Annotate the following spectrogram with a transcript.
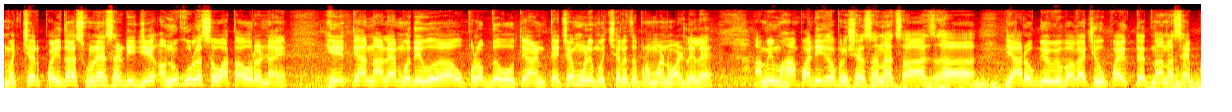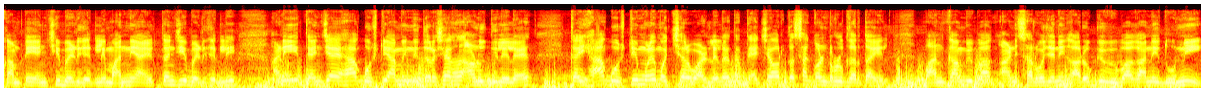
मच्छर पैदास होण्यासाठी जे अनुकूल असं वातावरण आहे हे त्या नाल्यामध्ये उपलब्ध होते आणि त्याच्यामुळे मच्छराचं प्रमाण वाढलेलं आहे. आम्ही महापालिका प्रशासनाचा आज जे आरोग्य विभागाचे उपायुक्त आहेत नानासाहेब कामटे यांची भेट घेतली मान्य आयुक्तांची भेट घेतली आणि त्यांच्या ह्या गोष्टी आम्ही निदर्शनास आणून दिलेल्या आहेत. का ह्या गोष्टीमुळे मच्छर वाढलेला आहे तर त्याच्यावर कसा कंट्रोल करता येईल? बांधकाम विभाग आणि सार्वजनिक आरोग्य विभागाने दोन्ही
